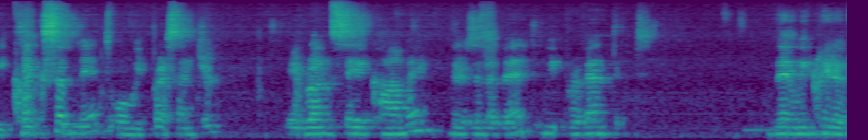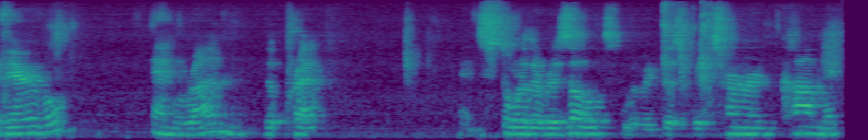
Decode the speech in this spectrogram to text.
We click submit or we press enter. It runs save comic, there's an event, we prevent it. Then we create a variable and run the prep and store the result where it does return comic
